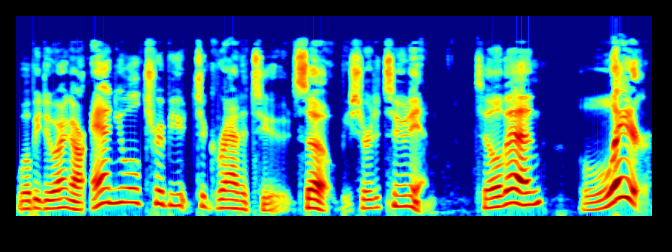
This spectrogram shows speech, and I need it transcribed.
we'll be doing our annual tribute to gratitude. So be sure to tune in. Till then, later.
